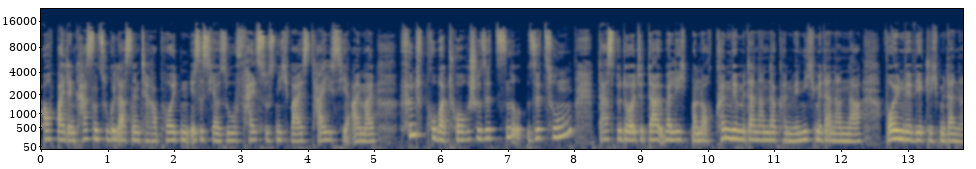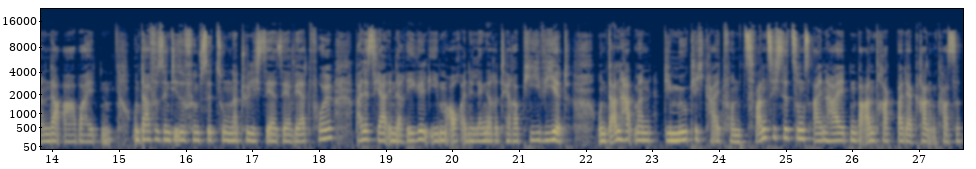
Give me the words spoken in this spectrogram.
Auch bei den kassenzugelassenen Therapeuten ist es ja so, falls du es nicht weißt, teile ich es hier einmal fünf probatorische Sitzen, Sitzungen. Das bedeutet, da überlegt man noch, können wir miteinander, können wir nicht miteinander, wollen wir wirklich miteinander arbeiten. Und dafür sind diese fünf Sitzungen natürlich sehr, sehr wertvoll, weil es ja in der Regel eben auch eine längere Therapie Therapie. Und dann hat man die Möglichkeit von 20 Sitzungseinheiten beantragt bei der Krankenkasse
